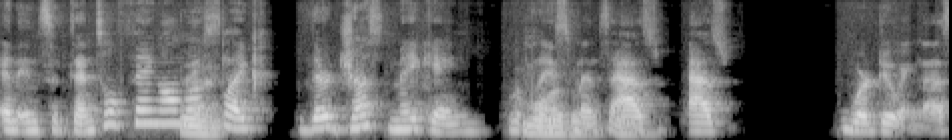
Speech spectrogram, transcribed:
an incidental thing almost. Right. Like they're just making More of them, replacements yeah. as as we're doing this.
